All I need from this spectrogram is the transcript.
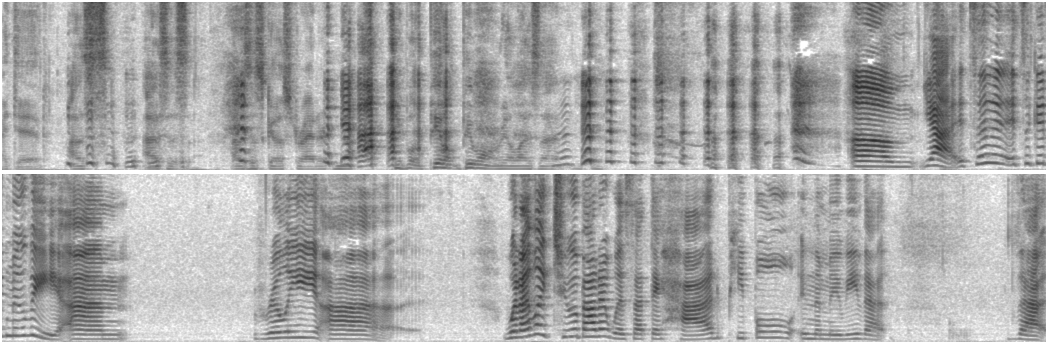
I did. I was I was his I was his ghostwriter. No, people people people don't realize that. um yeah it's a it's a good movie um really uh what i liked too about it was that they had people in the movie that that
